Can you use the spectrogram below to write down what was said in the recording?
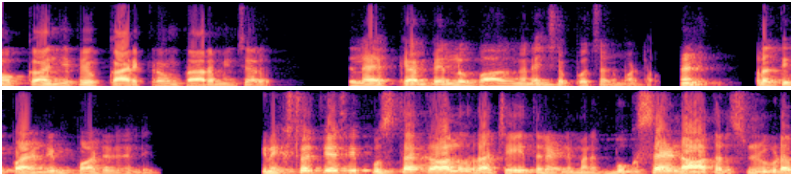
మొక్క అని చెప్పి ఒక కార్యక్రమం ప్రారంభించారు. ఇది లైఫ్ క్యాంపెయిన్లో భాగంగానే చెప్పొచ్చు అనమాట ప్రతి పాయింట్ ఇంపార్టెంట్ అండి. నెక్స్ట్ వచ్చేసి పుస్తకాలు రచయితలు అండి మనకు బుక్స్ అండ్ ఆథర్స్ నుండి కూడా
